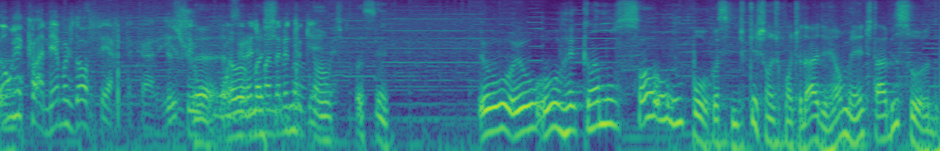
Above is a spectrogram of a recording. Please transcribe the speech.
não reclamemos da oferta, cara. Esse é, é o grande mandamento do Não, tipo assim. Eu, eu, eu reclamo só um pouco, assim, de questão de quantidade, realmente tá absurdo.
